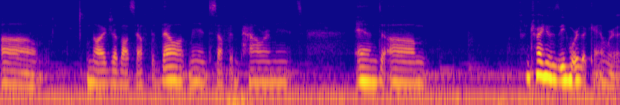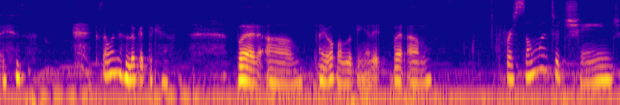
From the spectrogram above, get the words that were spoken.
um, knowledge about self development, self empowerment, and um, I'm trying to see where the camera is because I want to look at the camera. But um, I hope I'm looking at it. But um, for someone to change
